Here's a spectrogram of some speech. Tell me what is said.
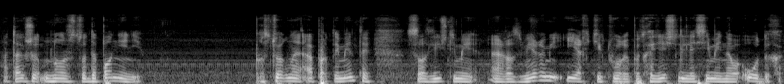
а также множество дополнений. Просторные апартаменты с различными размерами и архитектурой, подходящие для семейного отдыха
